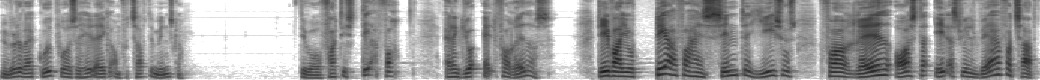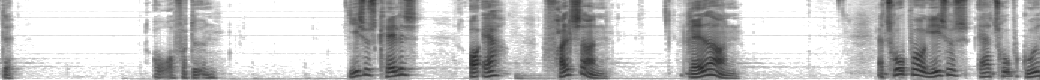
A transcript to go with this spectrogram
Men ved du hvad, Gud bryder sig heller ikke om fortabte mennesker. Det var jo faktisk derfor, at han gjorde alt for at redde os. Det var jo derfor, han sendte Jesus for at redde os, der ellers ville være fortabte over for døden. Jesus kaldes og er frelseren, redderen. At tro på Jesus er at tro på Gud,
